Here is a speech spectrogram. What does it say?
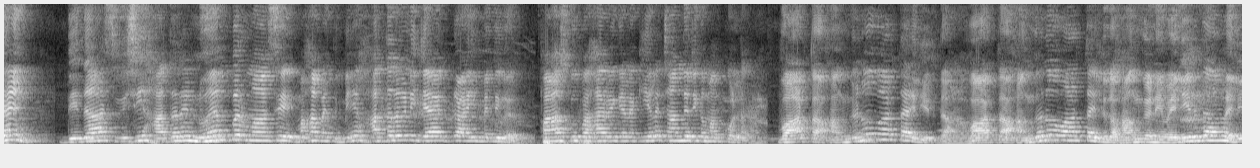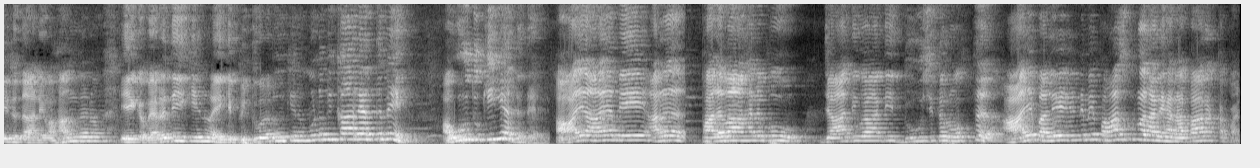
දැන් 2024 නොවැම්බර් මාසේ මහමැති මේ හතරවෙනි ජයග්‍රාහී මැතිවර පාස්කු ප්‍රහාරය ගැන කියලා ඡන්ද ටික මම කොල්ල ගන්න. වාර්තා හංගනවා වාර්තා එළියට දානවා. වාර්තා හංගනවා වාර්තා එළියට හංගනේව එළියට දානවා එළියට දානේව හංගනවා. ඒක වැරදි කියනවා. ඒකේ පිටුවඩුව කියන මොන විකාරයක්ද මේ? අවුරුදු කීයක්ද දැන්? ආය ආය මේ අර පළවා හරපු ජාතිවාදී දූෂිත රොත්ත ආය බලයෙන් මේ පාස්කු ප්‍රහාරය හරහා පාරක් කපන්න.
